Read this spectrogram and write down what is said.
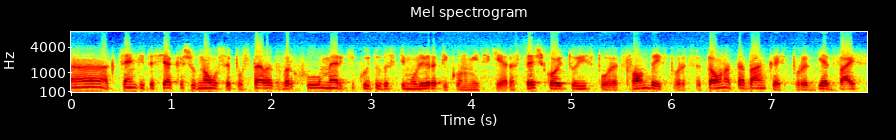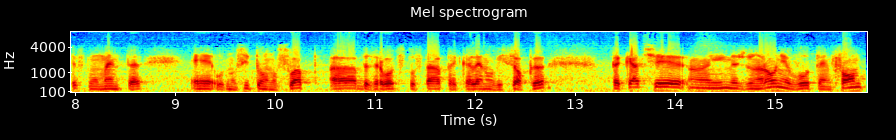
А, акцентите сякаш отново се поставят върху мерки, които да стимулират економическия растеж, който и според фонда, и според Световната банка, и според Г20 в момента е относително слаб, а безработицата става прекалено висока. Така че и Международния валутен фонд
